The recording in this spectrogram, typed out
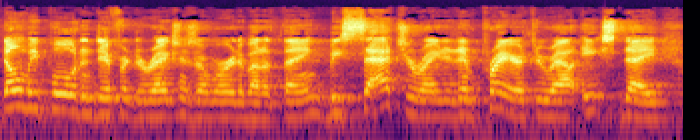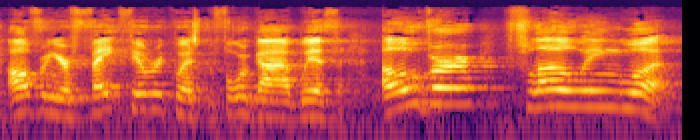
Don't be pulled in different directions or worried about a thing. Be saturated in prayer throughout each day, offering your faith filled requests before God with overflowing what?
